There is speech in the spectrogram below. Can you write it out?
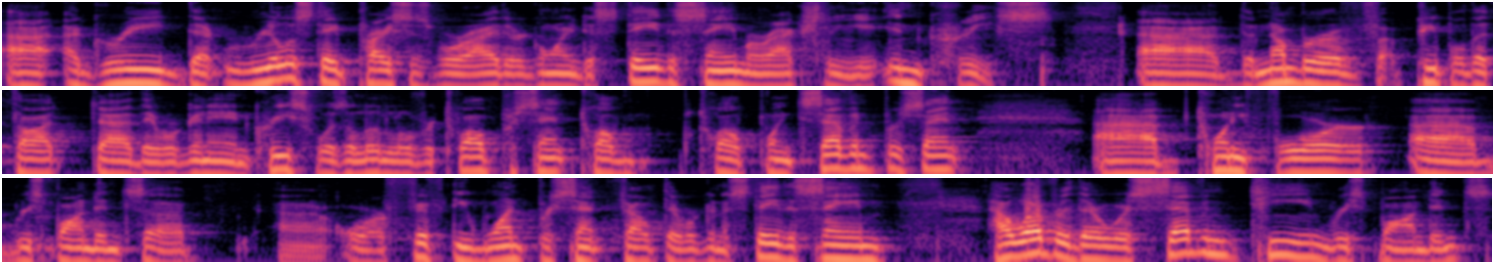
uh, agreed that real estate prices were either going to stay the same or actually increase. Uh, the number of people that thought uh, they were going to increase was a little over 12%, 12, 12.7%. Uh, 24 uh, respondents or 51% felt they were going to stay the same. However, there were 17 respondents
